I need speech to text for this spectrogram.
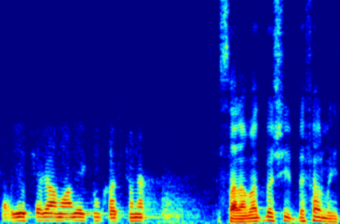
سلام علیکم خسته سلامت باشید. بفرمایید.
